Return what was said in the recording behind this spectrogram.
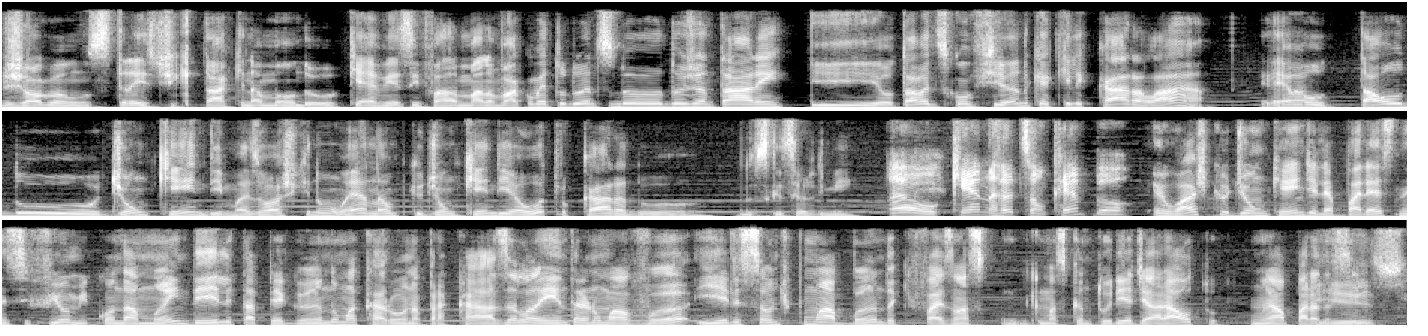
joga uns três tic-tac na mão do Kevin assim fala, mas não vai comer tudo antes do, do jantar, hein? E eu tava desconfiando que aquele cara lá é o tal do John Candy, mas eu acho que não é, não, porque o John Candy é outro cara do, do de Mim. É o Ken Hudson Campbell. Eu acho que o John Candy ele aparece nesse filme quando a mãe dele tá pegando uma carona pra casa, ela entra numa van e eles são tipo uma banda que faz umas, umas cantorias de arauto, não é uma parada assim? Isso,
